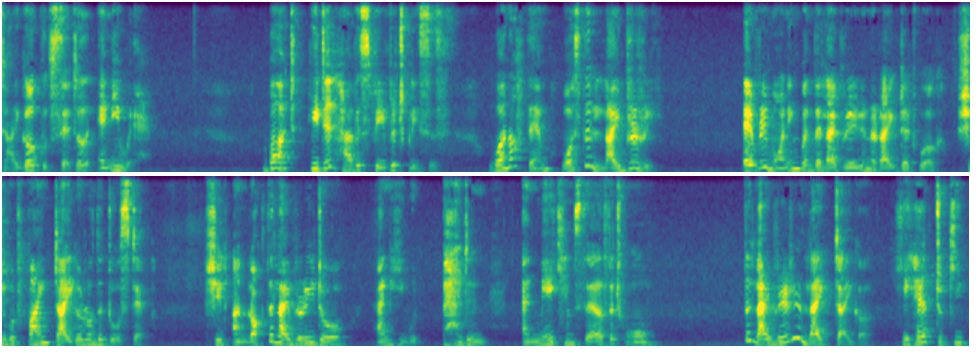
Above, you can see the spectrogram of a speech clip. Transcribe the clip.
Tiger could settle anywhere. But he did have his favorite places. One of them was the library. Every morning, when the librarian arrived at work, she would find Tiger on the doorstep. She'd unlock the library door and he would pad in and make himself at home. The librarian liked Tiger. He helped to keep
